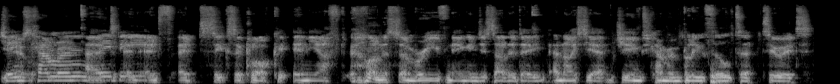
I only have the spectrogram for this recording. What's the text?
James know, Cameron, at, maybe. at, at, at six o'clock in the after on a summer evening, and just added a, a nice yeah James Cameron blue filter to it.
